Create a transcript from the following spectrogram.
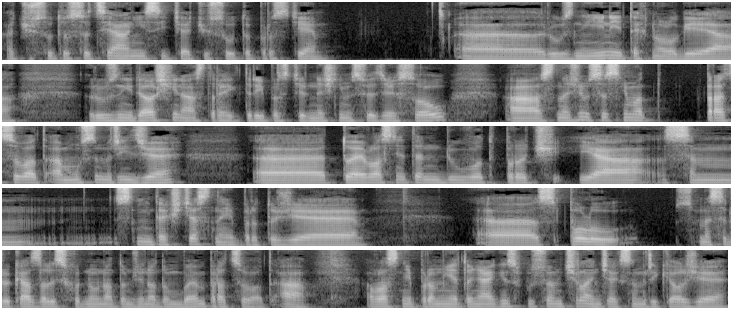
ať už jsou to sociální sítě, ať už jsou to prostě uh, různé jiné technologie a různé další nástrahy, které prostě v dnešním světě jsou. A snažím se s nimi pracovat a musím říct, že uh, to je vlastně ten důvod, proč já jsem s ní tak šťastný, protože uh, spolu jsme se dokázali shodnout na tom, že na tom budeme pracovat. A, a vlastně pro mě je to nějakým způsobem challenge, jak jsem říkal, že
